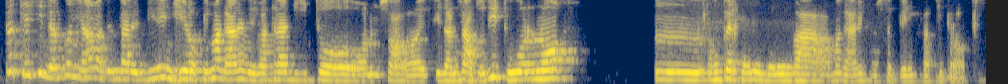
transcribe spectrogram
Perché si vergognava di andare a dire in giro che magari aveva tradito, non so, il fidanzato di turno mh, mm, o perché non voleva magari far sapere i fatti propri.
